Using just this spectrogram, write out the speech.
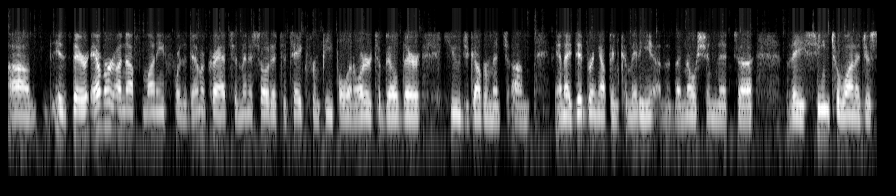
um, is there ever enough money for the Democrats in Minnesota to take from people in order to build their huge government? Um, and I did bring up in committee uh, the notion that uh, they seem to want to just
